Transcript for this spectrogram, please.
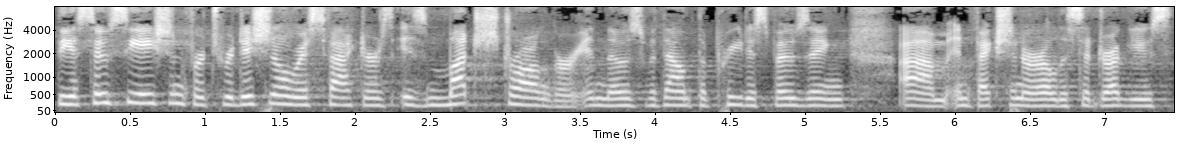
the association for traditional risk factors is much stronger in those without the predisposing um, infection or illicit drug use,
